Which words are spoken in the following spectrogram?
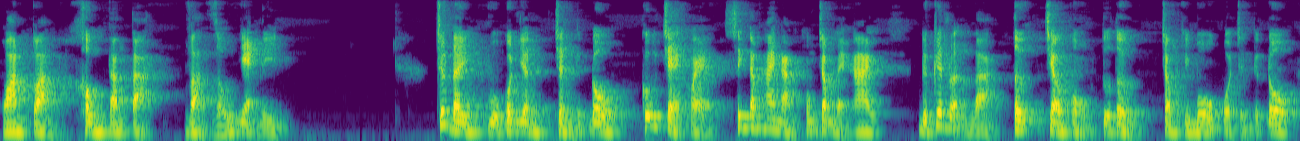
hoàn toàn không đăng tải và giấu nhẹ đi. Trước đây, vụ quân nhân Trần Đức Đô cũng trẻ khỏe, sinh năm 2002, được kết luận là tự treo cổ tự tử trong khi bố của Trần Đức Đô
